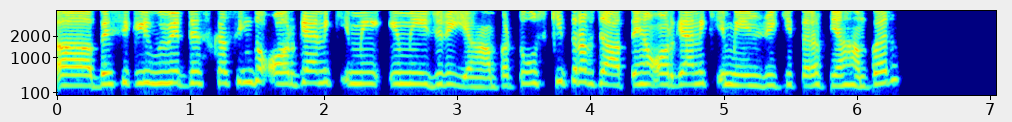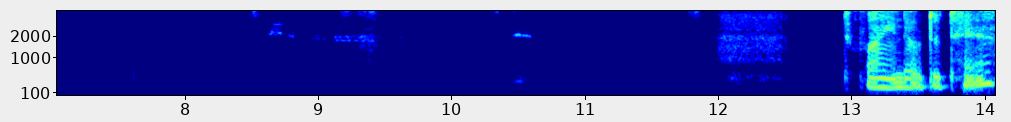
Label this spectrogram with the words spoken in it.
uh, basically we were discussing the organic Im imagery यहाँ पर तो उसकी तरफ़ जाते हैं organic imagery की तरफ़ यहाँ पर। To find out it here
